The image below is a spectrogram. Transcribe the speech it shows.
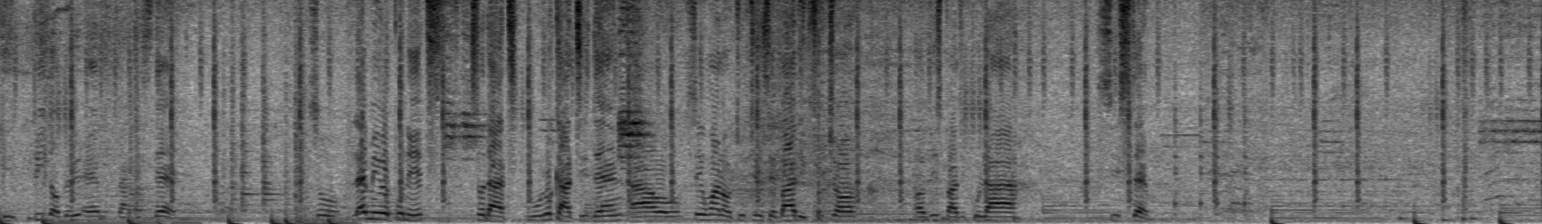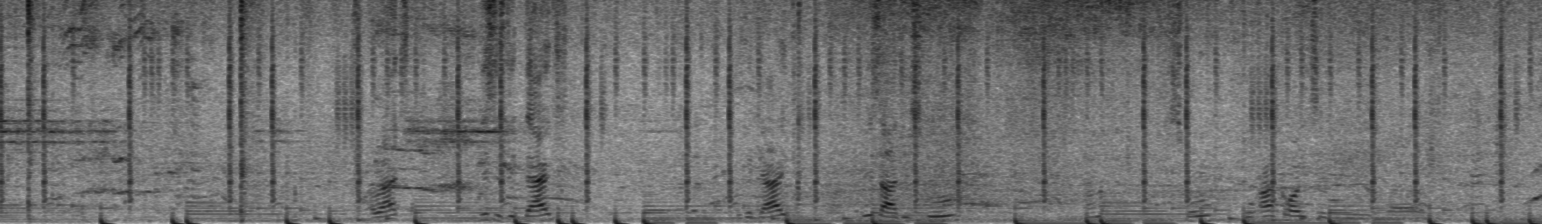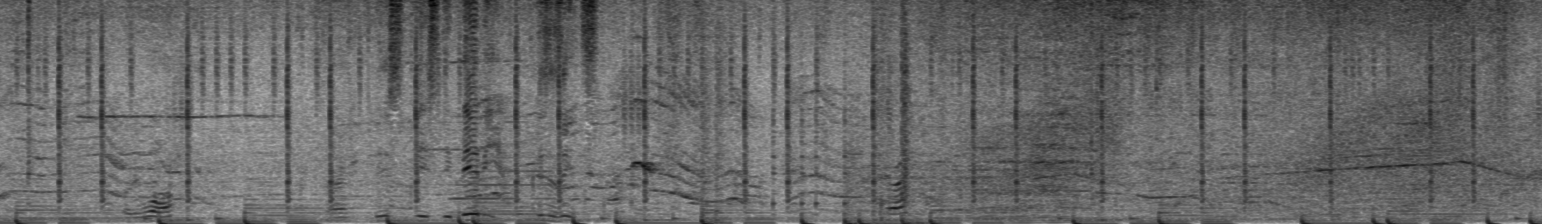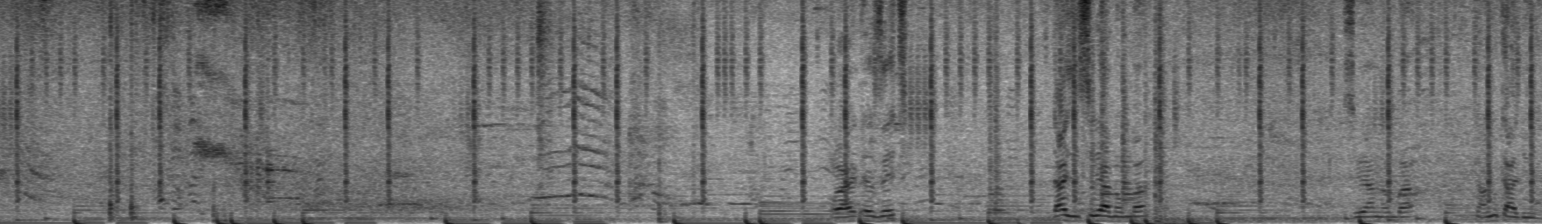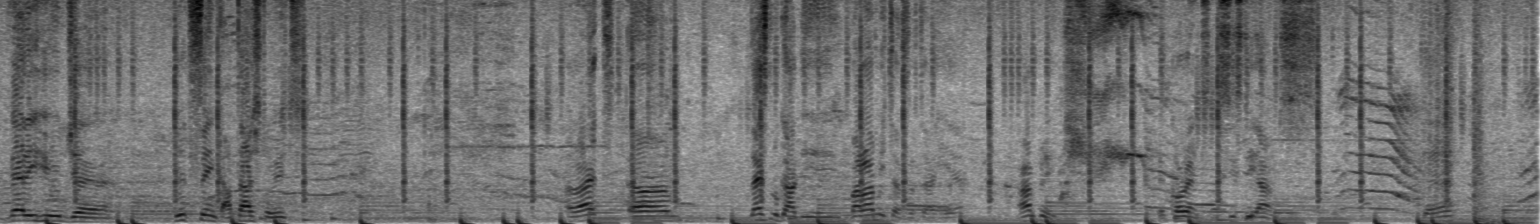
the PWM that is there. So let me open it so that we'll look at it then I'll say one or two things about the future of this particular system. Alright, this is the guide. This is the guide. These are the screw anchor it to the, uh, the wall. Uh, this is the baby. This is it. Alright. Alright, that's it. That is the serial number serial number. You can look at the very huge uh, heat sink attached to it. Alright, um, let's look at the parameters that are here. Amperage, the current, the 60 amps. Then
